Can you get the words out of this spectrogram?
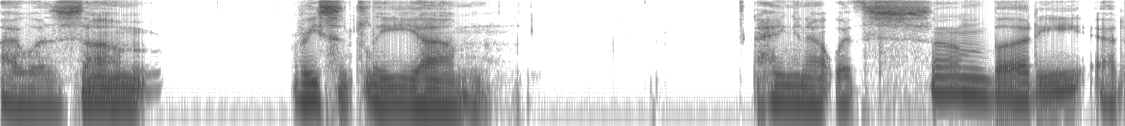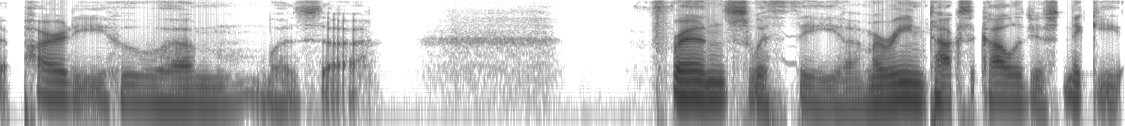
I was um, recently um, hanging out with somebody at a party who um, was uh, friends with the uh, marine toxicologist Nikki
